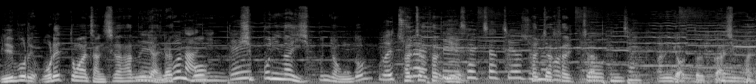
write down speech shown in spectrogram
일부러 오랫동안 장시간 하는 네, 게 아니라 뭐 아닌데. 10분이나 20분 정도 살짝 때 예, 살짝 쬐어주는 살짝 살짝 괜찮 하는 게 어떨까 네. 싶어요.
